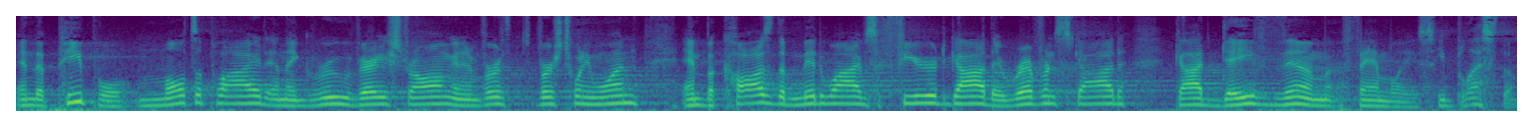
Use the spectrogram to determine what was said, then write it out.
And the people multiplied and they grew very strong. And in verse, verse 21, and because the midwives feared God, they reverenced God, God gave them families. He blessed them.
